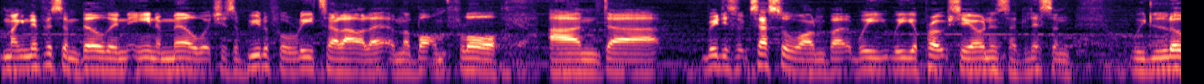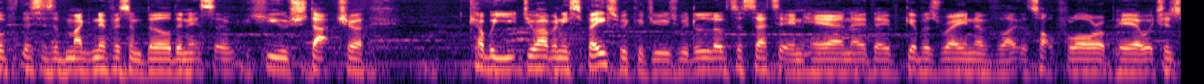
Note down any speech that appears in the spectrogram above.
magnificent building, Ena Mill, which is a beautiful retail outlet on the bottom floor. And uh, really successful one. But we, we approached the owner and said, listen, we love this is a magnificent building. It's a huge stature can we, do you have any space we could use? We'd love to set it in here, and they, they've given us reign of like the top floor up here, which has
